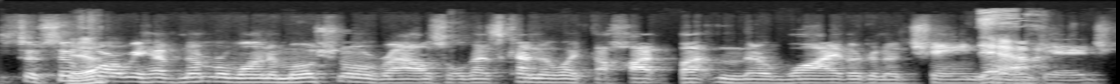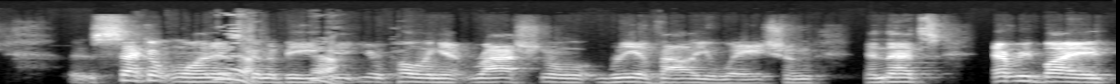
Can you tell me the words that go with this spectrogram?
so so yeah. far we have number one emotional arousal. That's kind of like the hot button. They're why they're going to change yeah. and engage. Second one is yeah, going to be yeah. you're calling it rational reevaluation, and that's everybody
